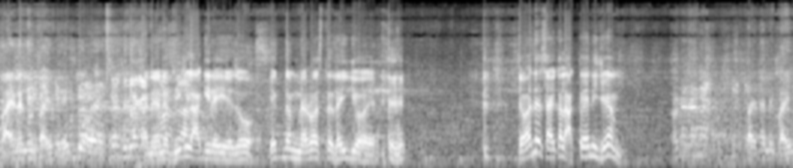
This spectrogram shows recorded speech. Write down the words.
ફાઇનલી ભાઈ બેસી ગયો હે. અને એને બીક લાગી રહી છે જો એકદમ નર્વસ તો થઈ ગયો હે જવા દે સાયકલ હાંકતો એની જેમ ફાઇનલી ભાઈ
